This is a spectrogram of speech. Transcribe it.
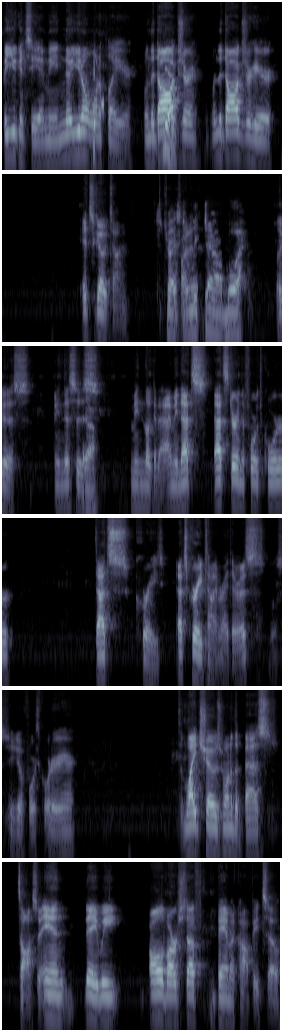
but you can see, I mean, no, you don't want to play here. When the dogs are when the dogs are here, it's go time. It's try to best it. down, boy. Look at this. I mean, this is Yeah. I mean, look at that. I mean, that's that's during the fourth quarter. That's crazy. That's great time right there. Let's let's go fourth quarter here. The light show is one of the best. It's awesome, and they we all of our stuff Bama copied. So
